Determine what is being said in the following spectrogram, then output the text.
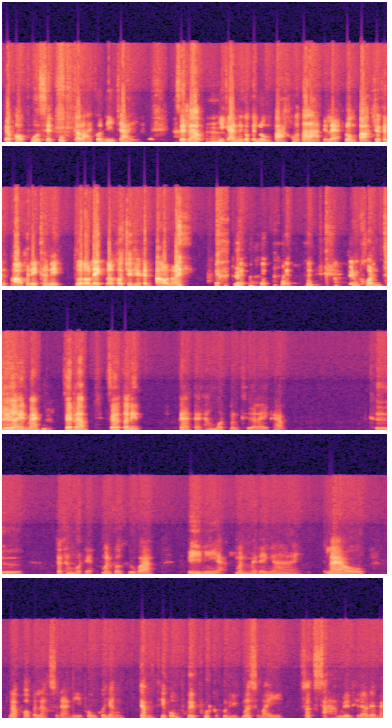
แต่พอพูดเสร็จปุ๊บตลาดก็ดีใจ เสร็จแล้วอีกอันนึงก็เป็นลมปากของตลาดนี่แหละลมปากช่วยกันเป่าคันนี้คันนี้ตัวเราเล็กเราก็ช่วยช่วยกันเป่าหน่อยจนคนเชื่อเห็นไหมเสร็จแล้ว เสร็จแล้วตอนนี้ แต่แต่ทั้งหมดมันคืออะไรครับ คือ แต่ทั้งหมดเนี่ยมันก็คือว่าปีนี้มันไม่ได้ง่าย แล้วแล้วพอเป็นลักษณะนี้ผมก็ยังจำที่ผมเคยพูดกับคุณอีกเมื่อสมัยสักสามเดือนที่แล้วได้ไหม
